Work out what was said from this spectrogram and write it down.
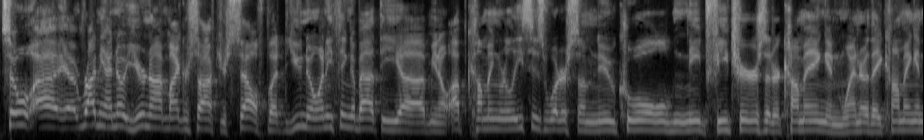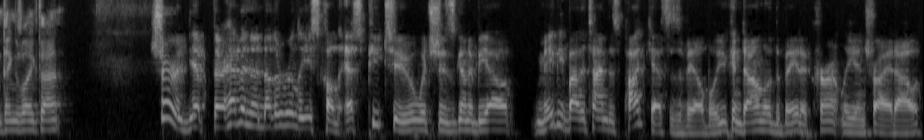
So, uh, Rodney, I know you're not Microsoft yourself, but do you know anything about the uh, you know upcoming releases? What are some new, cool, neat features that are coming, and when are they coming, and things like that? Sure. Yep. They're having another release called SP2, which is going to be out maybe by the time this podcast is available. You can download the beta currently and try it out.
